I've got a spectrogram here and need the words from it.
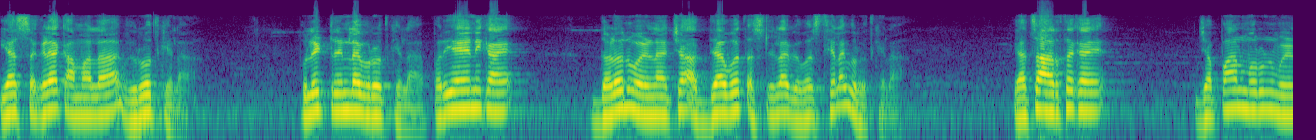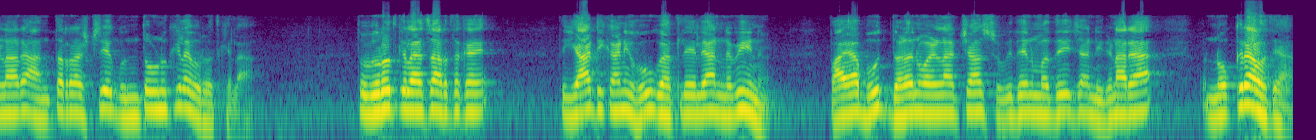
या सगळ्या कामाला विरोध केला. बुलेट ट्रेनला विरोध केला. पर्यायाने काय? दळणवळणाच्या अद्यावत असलेल्या व्यवस्थेला विरोध केला. याचा अर्थ काय? जपानवरून मिळणाऱ्या आंतरराष्ट्रीय गुंतवणुकीला विरोध केला. तो विरोध केला याचा अर्थ काय? तर या ठिकाणी होऊ घातलेल्या नवीन पायाभूत दळणवळणाच्या सुविधेमध्ये ज्या निघणाऱ्या नोकऱ्या होत्या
